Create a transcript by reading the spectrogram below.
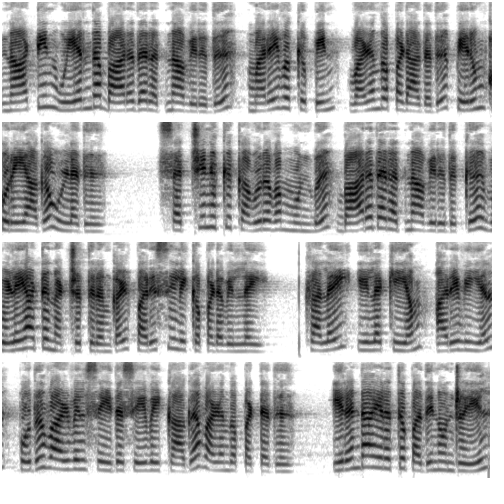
நாட்டின் உயர்ந்த பாரத ரத்னா விருது மறைவுக்கு பின் வழங்கப்படாதது பெரும் குறையாக உள்ளது. சச்சினுக்கு கௌரவம் முன்பு பாரத ரத்னா விருதுக்கு விளையாட்டு நட்சத்திரங்கள் பரிசீலிக்கப்படவில்லை. கலை இலக்கியம் அறிவியல் பொது வாழ்வில் செய்த சேவைக்காக வழங்கப்பட்டது. இரண்டாயிரத்து பதினொன்றில்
